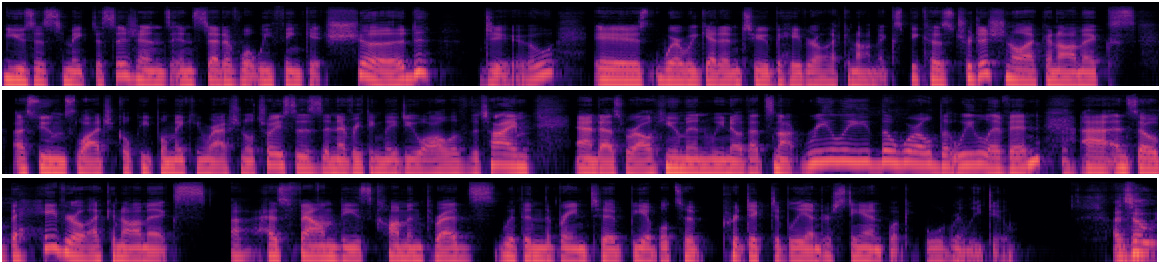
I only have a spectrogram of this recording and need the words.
uses to make decisions instead of what we think it should do is where we get into behavioral economics because traditional economics assumes logical people making rational choices and everything they do all of the time. And as we're all human, we know that's not really the world that we live in. Mm-hmm. Uh, and so behavioral economics uh, has found these common threads within the brain to be able to predictably understand what people will really do. And so,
